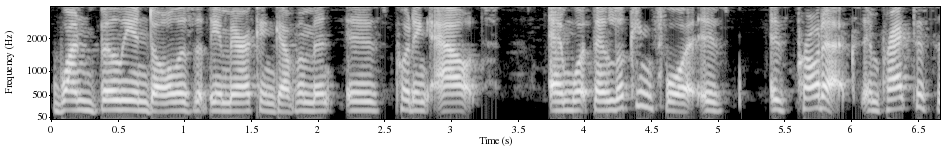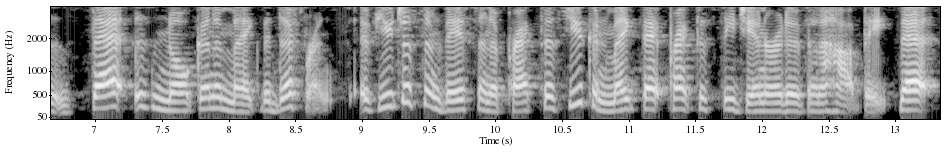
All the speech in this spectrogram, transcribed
one billion dollars that the American government is putting out, and what they're looking for is is products and practices. That is not going to make the difference. If you just invest in a practice, you can make that practice degenerative in a heartbeat. That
